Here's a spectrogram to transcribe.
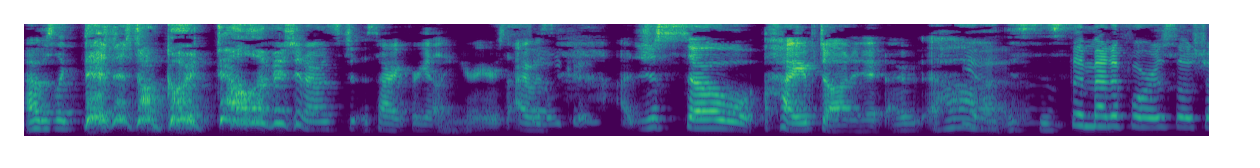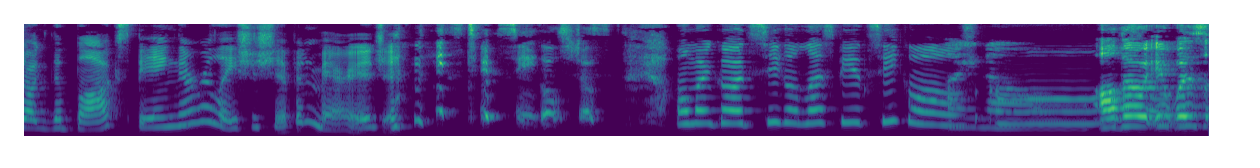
I was like, this is some good television. I was just, sorry for yelling in your ears. I was so good. Uh, just so hyped on it. I, oh, Yeah. this is. the metaphor is so strong the box being their relationship and marriage and these two seagulls just oh my god seagull lesbian seagulls I know. Aw, Although so- it was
